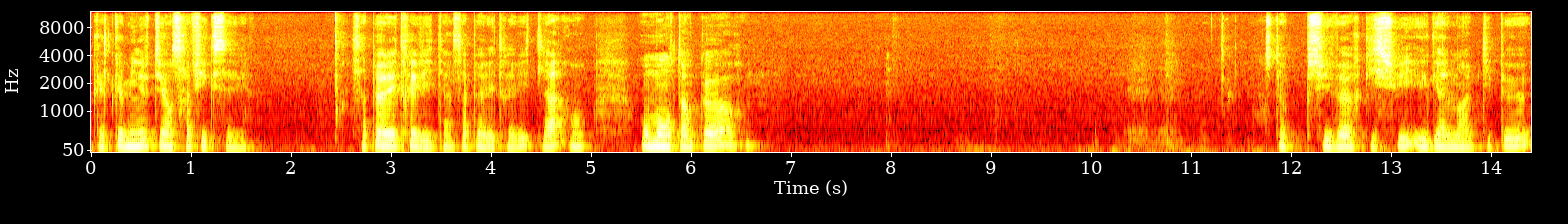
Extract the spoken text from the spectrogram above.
Quelques minutes et on sera fixé. Ça peut aller très vite, hein, ça peut aller très vite. Là on, on monte encore. Stop suiveur qui suit également un petit peu.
